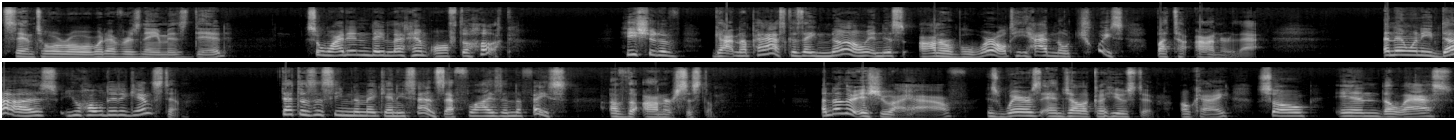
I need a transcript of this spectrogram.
Santoro or whatever his name is did. So why didn't they let him off the hook? He should have gotten a pass because they know in this honorable world he had no choice but to honor that. And then when he does, you hold it against him. That doesn't seem to make any sense. That flies in the face of the honor system. Another issue I have is where's Anjelica Huston? Okay, so in the last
